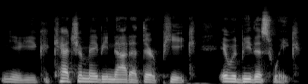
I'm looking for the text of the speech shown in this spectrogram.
you could catch them maybe not at their peak, it would be this week,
